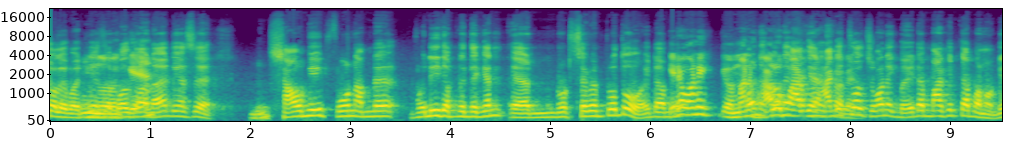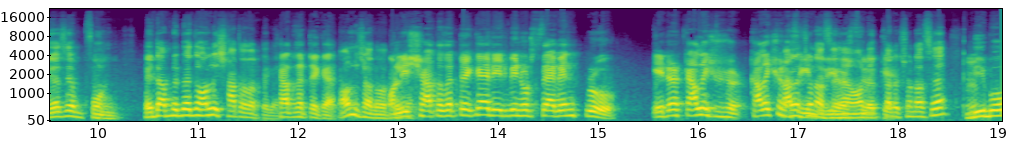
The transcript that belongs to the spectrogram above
চলে ভাই ঠিক আছে. বলতে হয় না ঠিক আছে। শাওমি ফোন আপনি হলেই আপনি দেখেন নোট সেভেন প্রো তো এটা এটা অনেক মানে ভালো মার্কেট আগে চলছে অনেক ভাই এটা মার্কেট কাপানো ঠিক আছে ফোন এটা আপনি পেয়েছেন অনলি সাত হাজার টাকা। সাত হাজার টাকা। অনলি সাত হাজার অনলি সাত হাজার টাকা রেডমি নোট সেভেন প্রো এটার কালেকশন কালেকশন আছে আছে হ্যাঁ অনেক কালেকশন আছে। Vivo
